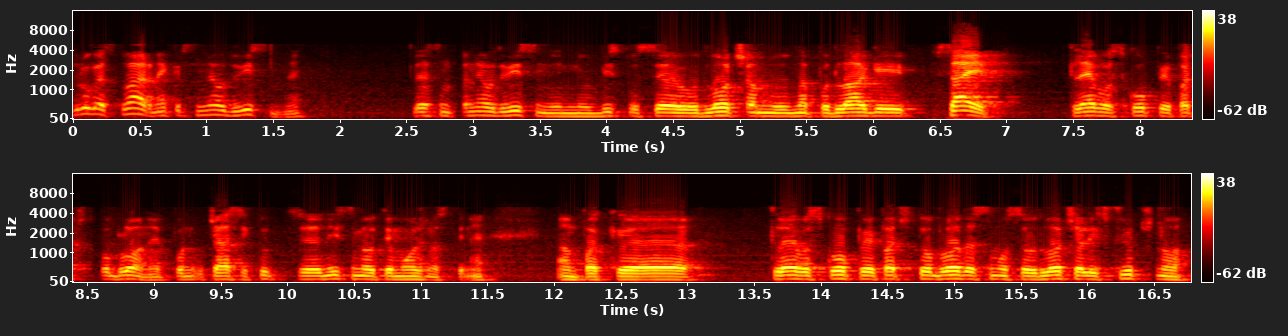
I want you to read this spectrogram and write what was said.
druga stvar, ne? ker sem neodvisen. Ne? Tle sem pa neodvisen in v bistvu se odločam na podlagi, vsaj tlevo skupaj je pač tako bilo, ne? včasih tudi eh, nisem imel te možnosti, ne? ampak uh, tlevo skupaj je pač to bilo, da smo se odločali izključno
